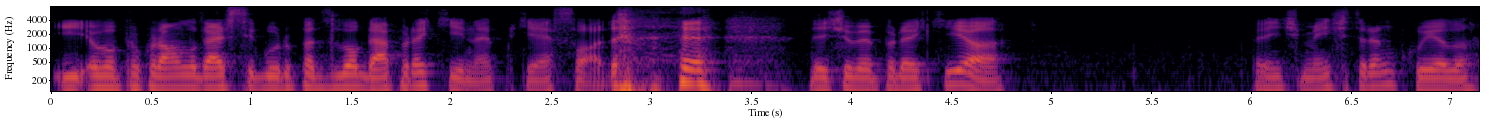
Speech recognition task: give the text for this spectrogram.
E eu vou procurar um lugar seguro pra deslogar por aqui, né? Porque é foda. Deixa eu ver por aqui, ó. Aparentemente tranquilo.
